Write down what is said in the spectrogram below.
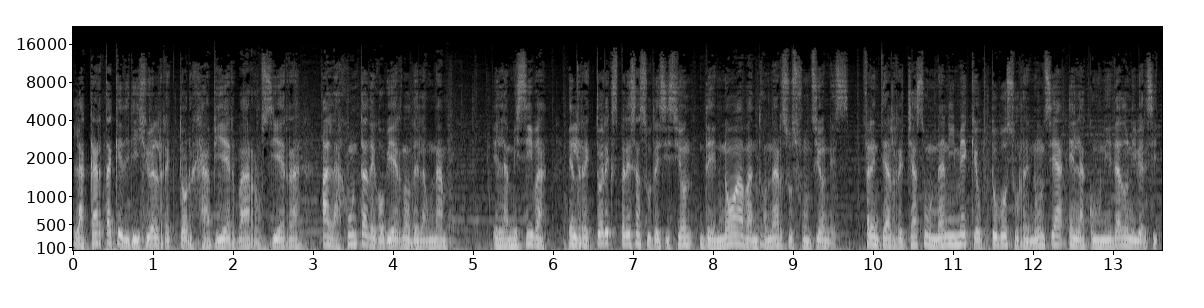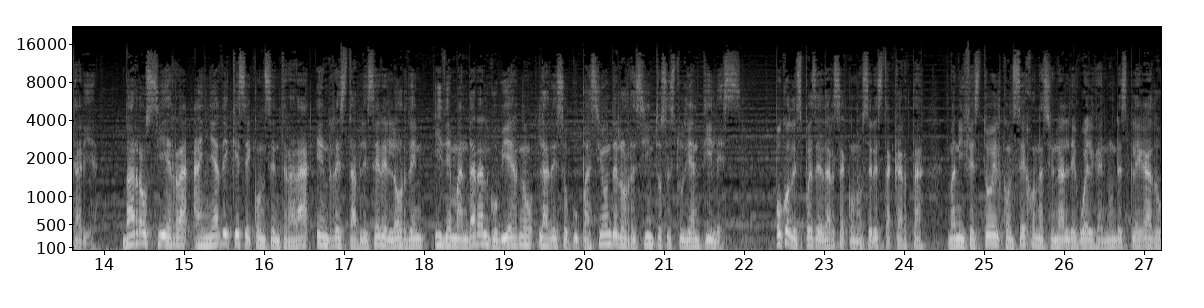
la carta que dirigió el rector Javier Barro Sierra a la Junta de Gobierno de la UNAM. En la misiva, el rector expresa su decisión de no abandonar sus funciones, frente al rechazo unánime que obtuvo su renuncia en la comunidad universitaria. Barro Sierra añade que se concentrará en restablecer el orden y demandar al gobierno la desocupación de los recintos estudiantiles. Poco después de darse a conocer esta carta, manifestó el Consejo Nacional de Huelga en un desplegado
